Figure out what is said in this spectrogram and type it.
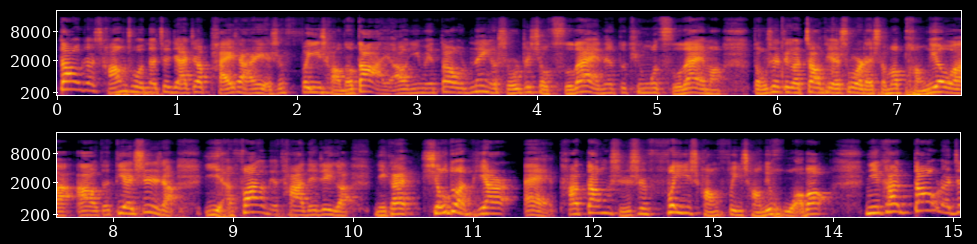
到这长春呢，这家这排场也是非常的大呀啊，因为到那个时候这小磁带，那都听过磁带吗？都是这个张天硕的什么朋友啊啊，在电视上也放的他的这个，你看小短片哎，他当时是非常非常的火爆。你看到了这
